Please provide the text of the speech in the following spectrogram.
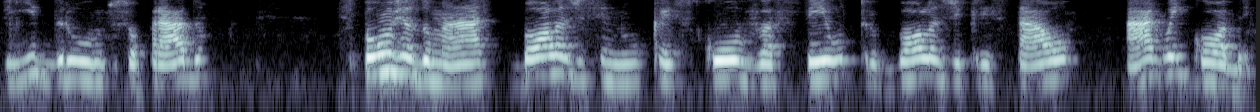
vidro soprado, esponjas do mar, bolas de sinuca, escova, feltro, bolas de cristal, água e cobre.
